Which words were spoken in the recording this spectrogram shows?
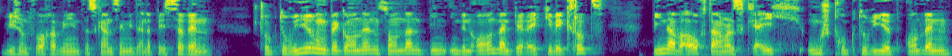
wie schon vorher erwähnt, das Ganze mit einer besseren Strukturierung begonnen, sondern bin in den Online-Bereich gewechselt, bin aber auch damals gleich unstrukturiert online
